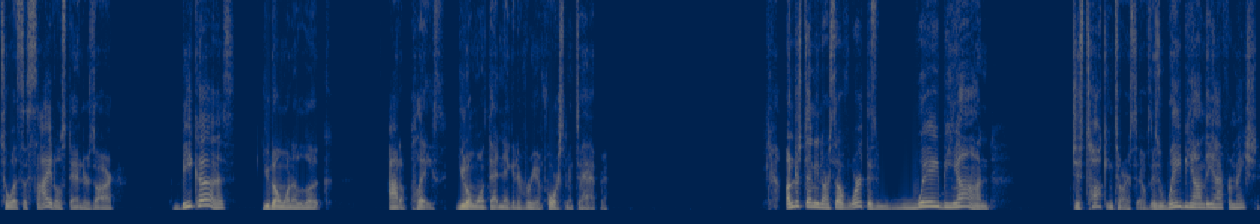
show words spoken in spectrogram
to what societal standards are because you don't want to look out of place? You don't want that negative reinforcement to happen. Understanding our self worth is way beyond just talking to ourselves, it's way beyond the affirmation.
